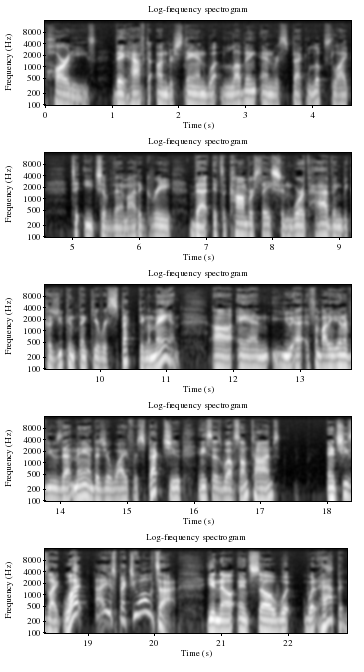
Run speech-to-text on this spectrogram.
parties. They have to understand what loving and respect looks like to each of them. I'd agree that it's a conversation worth having because you can think you're respecting a man. Uh, and you somebody interviews that man, does your wife respect you? And he says, well, sometimes. And she's like, what? I respect you all the time, you know. And so what what happened?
